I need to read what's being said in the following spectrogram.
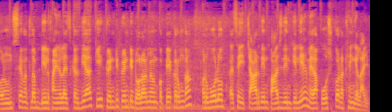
और उनसे मतलब डील फाइनलाइज़ कर दिया कि ट्वेंटी ट्वेंटी डॉलर में उनको पे करूँगा। और वो लोग ऐसे ही चार दिन पाँच दिन के लिए मेरा पोस्ट को रखेंगे लाइव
